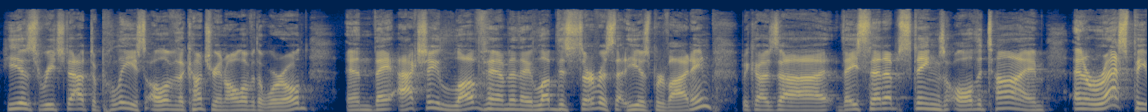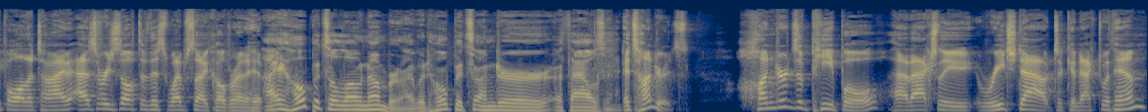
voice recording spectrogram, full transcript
he has reached out to police all over the country and all over the world. And they actually love him and they love this service that he is providing because uh, they set up stings all the time and arrest people all the time as a result of this website called Rent a Hitman. I hope it's a low number. I would hope it's under a thousand. It's hundreds. Hundreds of people have actually reached out to connect with him,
